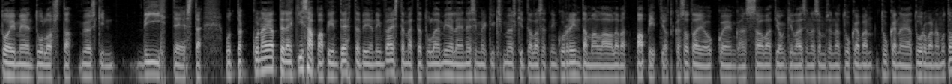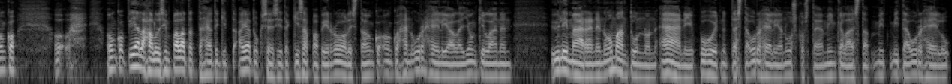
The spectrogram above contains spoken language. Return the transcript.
toimeentulosta, myöskin viihteestä, mutta kun ajattelee kisapapin tehtäviä, niin väistämättä tulee mieleen esimerkiksi myöskin tällaiset niin kuin rintamalla olevat papit, jotka sotajoukkojen kanssa ovat jonkinlaisena semmoisena tukevan, tukena ja turvana, mutta onko, onko, vielä haluaisin palata tähän jotenkin ajatukseen siitä kisapapin roolista, onko, onko hän urheilijalle jonkinlainen ylimääräinen oman tunnon ääni, puhuit nyt tästä urheilijan uskosta ja minkälaista, mit, mitä urheilu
